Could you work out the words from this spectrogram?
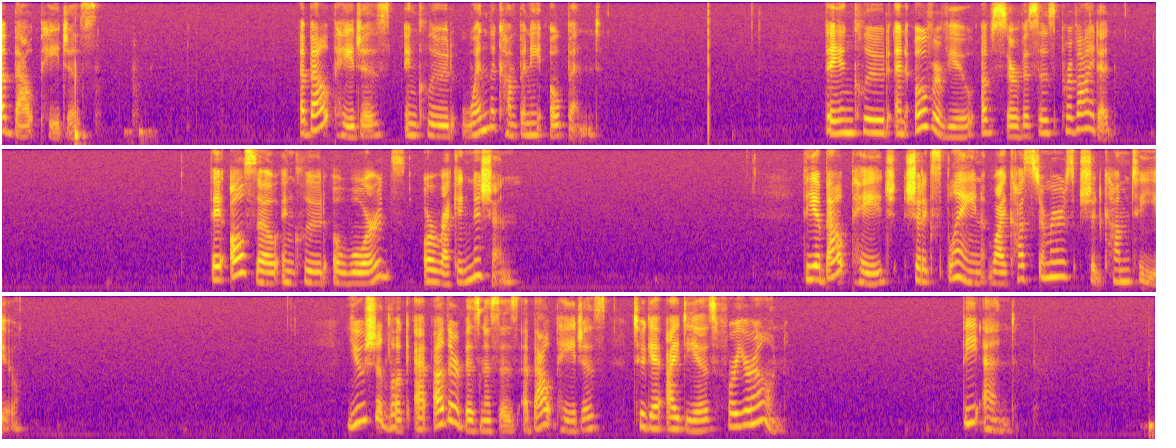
About pages. About pages include when the company opened. They include an overview of services provided. They also include awards or recognition. The About page should explain why customers should come to you. You should look at other businesses' About pages to get ideas for your own. The end.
